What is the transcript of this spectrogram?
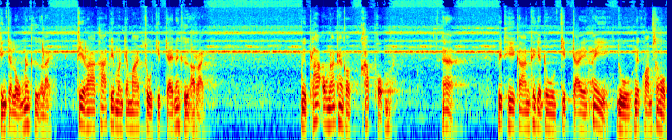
ถึงจะหลงนั่นคืออะไร ที่ราคะที่มันจะมาสู่จิตใจนั่นคืออะไรมีพระองค์นั้นท่านก็ครับผมวิธีการที่จะดูจิตใจให้อยู่ในความสงบ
